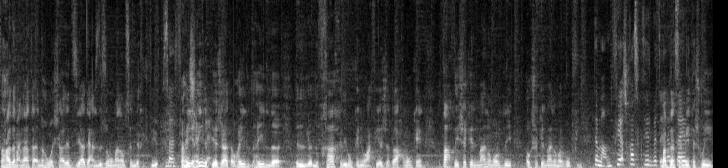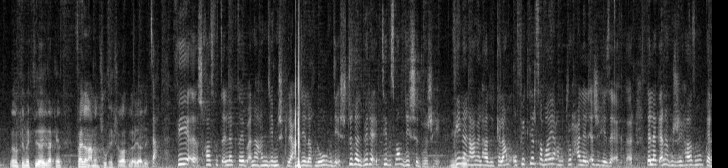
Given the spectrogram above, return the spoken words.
فهذا معناتها أنه هو شادد زيادة عن اللزوم وما مسلخ كثير. فهي هي البياجات أو هي هي الفخاخ اللي ممكن يوقع فيها الجراح وممكن تعطي شكل ما مرضي أو شكل ما مرغوب فيه. تمام. في أشخاص كثير بتقول ما بدنا نسميه طيب تشويه لأنه كلمه كثير هي لكن فعلا عم نشوف هيك شغلات بالعيادة. صح. في أشخاص بتقول لك طيب أنا عندي مشكلة عندي لغلوغ بدي أشتغل برقبتي بس ما بدي اشد وجهي. فينا نعمل هذا الكلام وفي كثير صبايا عم تروح على الأجهزة أكثر بتقول لك أنا بالجهاز ممكن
